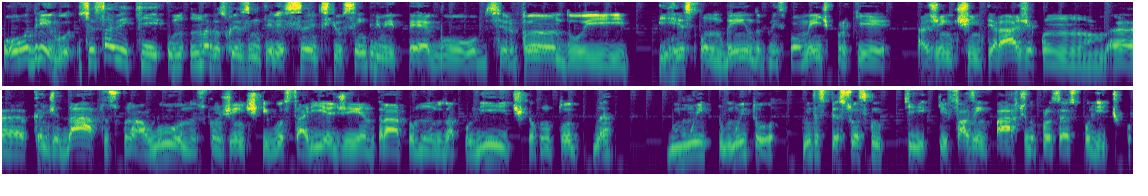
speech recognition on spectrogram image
Ô Rodrigo, você sabe que uma das coisas interessantes que eu sempre me pego observando e, e respondendo, principalmente, porque a gente interage com uh, candidatos, com alunos, com gente que gostaria de entrar para o mundo da política, com todo, né? Muito, muito, muitas pessoas que, que, que fazem parte do processo político.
